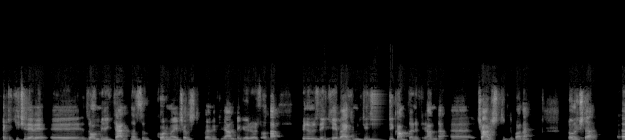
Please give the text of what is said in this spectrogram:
oradaki kişileri e, zombilikten nasıl korumaya çalıştıklarını falan da görüyoruz. O da günümüzdeki belki mülteci kamplarını falan da e, çağrıştırdı bana. Sonuçta e,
